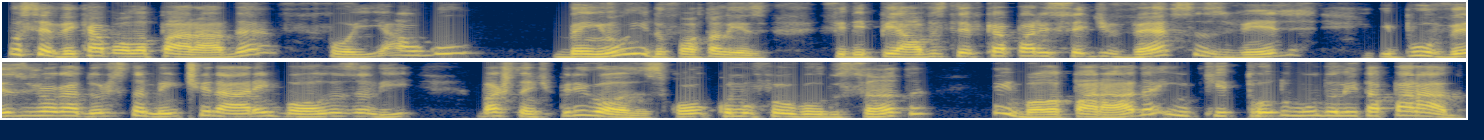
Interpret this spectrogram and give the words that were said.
você vê que a bola parada foi algo bem ruim do Fortaleza. Felipe Alves teve que aparecer diversas vezes e por vezes os jogadores também tirarem bolas ali bastante perigosas, como foi o gol do Santa, em bola parada, em que todo mundo ali tá parado.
